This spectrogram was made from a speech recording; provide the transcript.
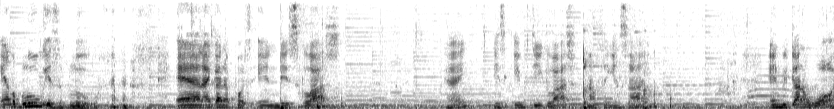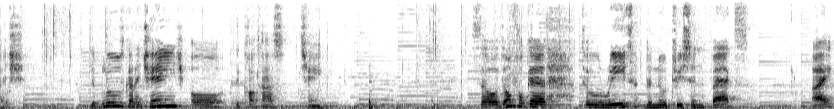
and the blue is blue and I gonna put in this glass okay it's empty glass nothing inside. And we're gonna wash. The blue's gonna change or the coca's change. So don't forget to read the nutrition facts right?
